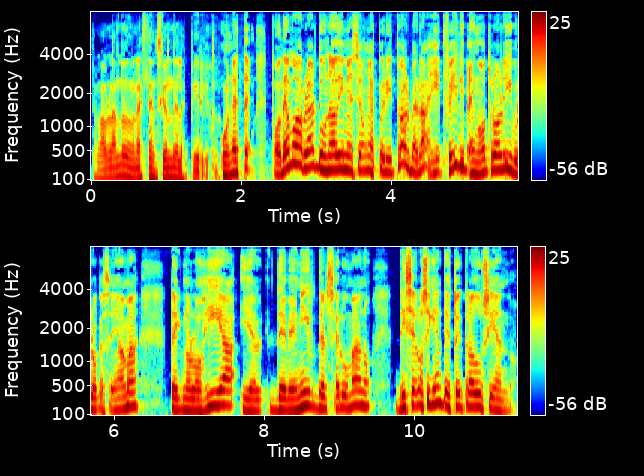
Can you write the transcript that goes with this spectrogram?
Estamos hablando de una extensión del espíritu. Este, podemos hablar de una dimensión espiritual, ¿verdad? Philip en otro libro que se llama Tecnología y el devenir del ser humano dice lo siguiente, estoy traduciendo.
